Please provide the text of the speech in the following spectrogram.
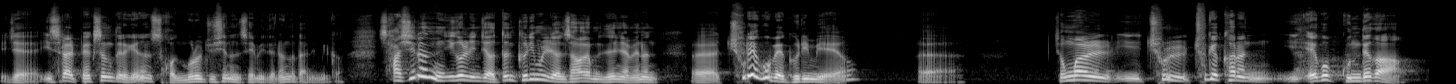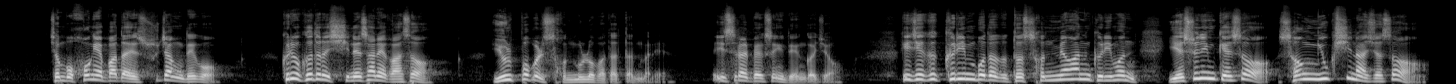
이제 이스라엘 백성들에게는 선물을 주시는 셈이 되는 것 아닙니까? 사실은 이걸 이제 어떤 그림을 연상하면 되냐면은 출애굽의 그림이에요. 정말 이 출, 추격하는 이 애굽 군대가 전부 홍해 바다에 수장되고 그리고 그들은 시내산에 가서 율법을 선물로 받았단 말이에요. 이스라엘 백성이 된 거죠. 이제 그 그림보다도 더 선명한 그림은 예수님께서 성육신하셔서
